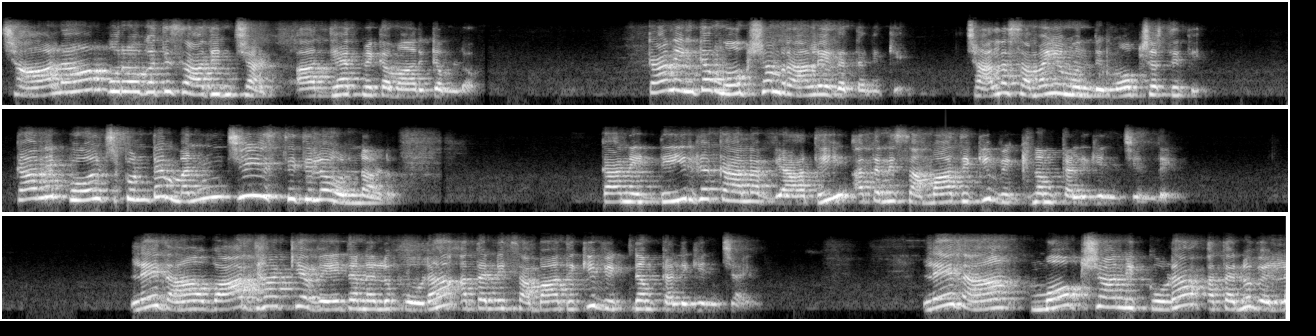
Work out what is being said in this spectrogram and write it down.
చాలా పురోగతి సాధించాడు ఆధ్యాత్మిక మార్గంలో. కానీ ఇంకా మోక్షం రాలేదు అతనికి. చాలా సమయం ఉంది మోక్ష స్థితి. కానీ పోల్చుకుంటే మంచి స్థితిలో ఉన్నాడు. కానీ దీర్ఘకాల వ్యాధి అతని సమాధికి విఘ్నం కలిగించింది. లేదా వార్ధాక్య వేదనలు కూడా అతని సమాధికి విఘ్నం కలిగించాయి. లేదా మోక్షానికి కూడా అతను వెళ్ళ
